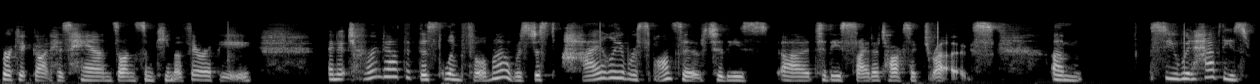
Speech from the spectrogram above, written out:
Burkitt got his hands on some chemotherapy. And it turned out that this lymphoma was just highly responsive to these uh, to these cytotoxic drugs. Um, so you would have these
